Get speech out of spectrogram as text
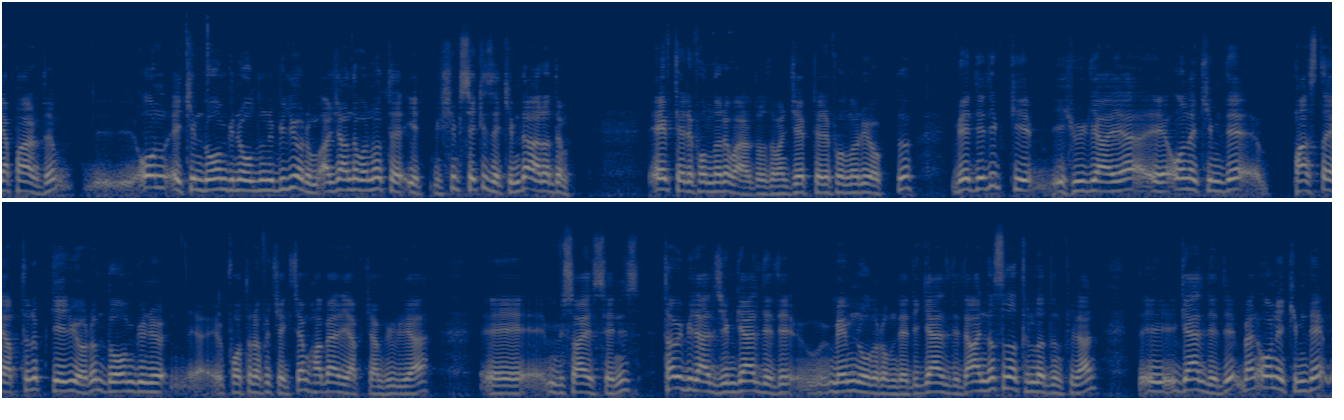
yapardım. E, 10 Ekim doğum günü olduğunu biliyorum. Ajandama not etmişim. 8 Ekim'de aradım. Ev telefonları vardı o zaman. Cep telefonları yoktu. Ve dedim ki Hülya'ya e, 10 Ekim'de pasta yaptırıp geliyorum. Doğum günü e, fotoğrafı çekeceğim. Haber yapacağım Hülya. E, müsaitseniz. Tabii Bilal'cim gel dedi. Memnun olurum dedi. Gel dedi. Ay nasıl hatırladın filan. E, gel dedi. Ben 10 Ekim'de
